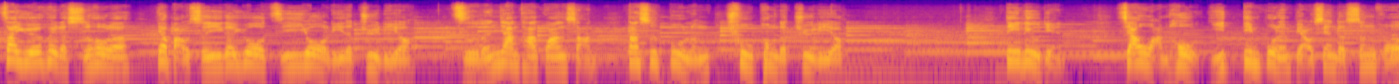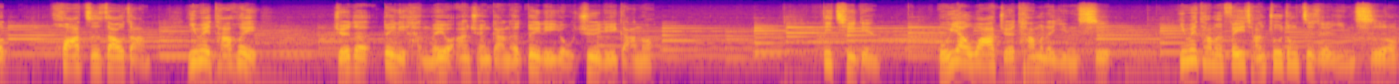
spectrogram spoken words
在约会的时候呢，要保持一个若即若离的距离哦，只能让他观赏，但是不能触碰的距离哦。第六点，交往后一定不能表现的生活花枝招展，因为他会觉得对你很没有安全感，而对你有距离感哦。第七点，不要挖掘他们的隐私，因为他们非常注重自己的隐私哦，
